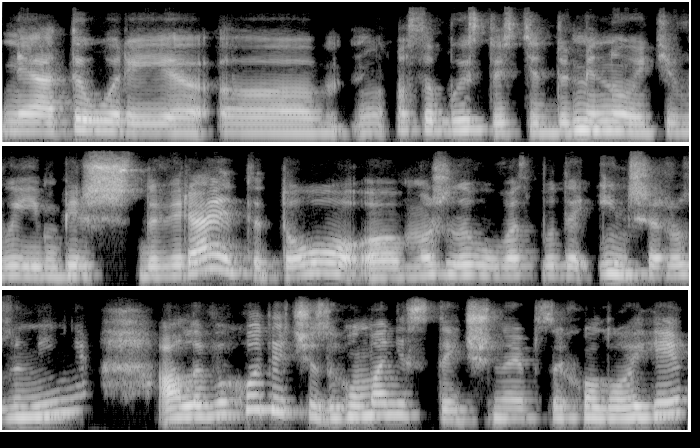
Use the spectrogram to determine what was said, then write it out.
е, теорії е, особистості домінують і ви їм більш довіряєте, то можливо у вас буде інше розуміння. Але виходячи з гуманістичної психології,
